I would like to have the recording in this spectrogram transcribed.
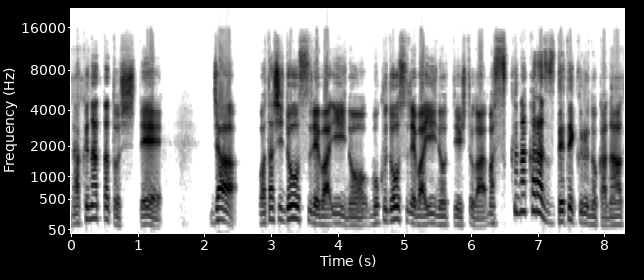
なくなったとして、じゃあ、私どうすればいいの？僕どうすればいいのっていう人が、まあ、少なからず出てくるのかなっ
